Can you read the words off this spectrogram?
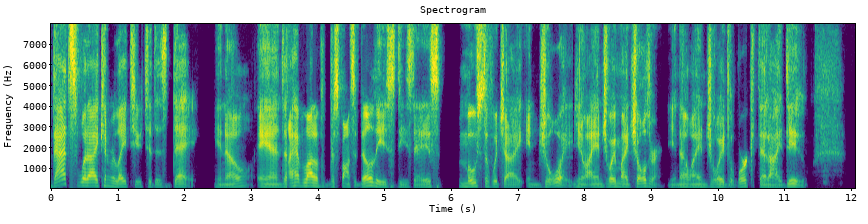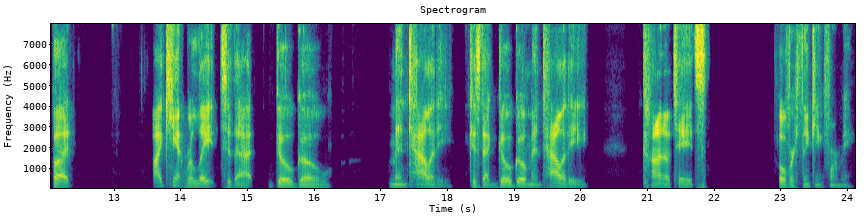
That's what I can relate to to this day, you know. And I have a lot of responsibilities these days, most of which I enjoy. You know, I enjoy my children. You know, I enjoy the work that I do, but I can't relate to that go go mentality because that go go mentality connotates overthinking for me.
